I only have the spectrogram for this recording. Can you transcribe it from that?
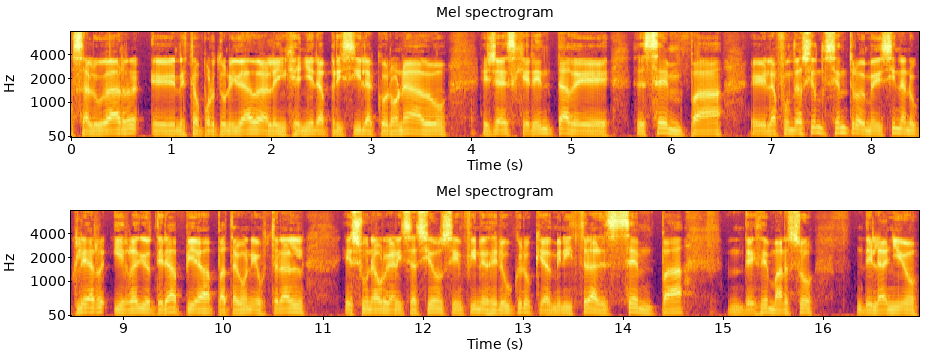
saludar eh, en esta oportunidad a la ingeniera Priscila Coronado. Ella es gerenta de CEMPA, eh, la Fundación Centro de Medicina Nuclear y Radioterapia Patagonia Austral. Es una organización sin fines de lucro que administra el CEMPA desde marzo del año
